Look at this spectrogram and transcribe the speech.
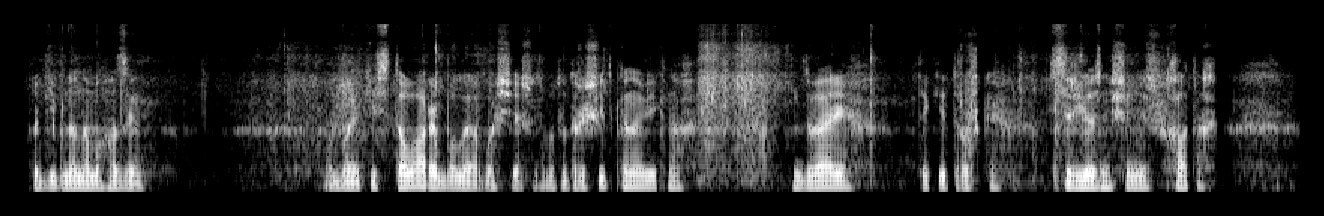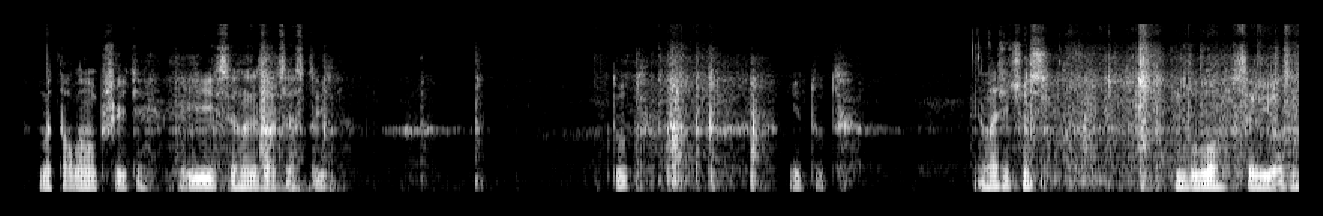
подібне на магазин. Або якісь товари були, або ще щось. Бо тут решітки на вікнах, двері такі трошки серйозніші, ніж в хатах металом обшиті. І сигналізація стоїть. Тут і тут. Значить, щось було серйозне.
